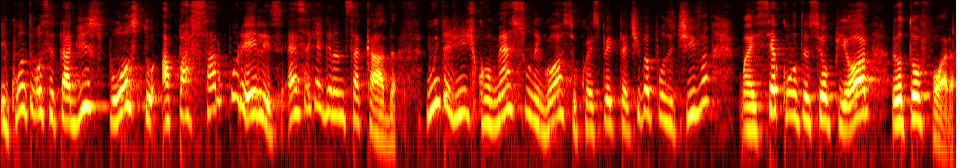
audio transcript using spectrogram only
e quanto você está disposto a passar por eles. Essa é a grande sacada. Muita gente começa um negócio com a expectativa positiva, mas se acontecer o pior, eu tô fora.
